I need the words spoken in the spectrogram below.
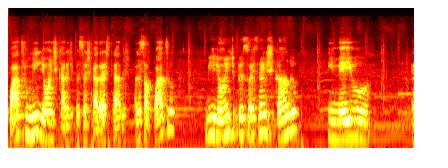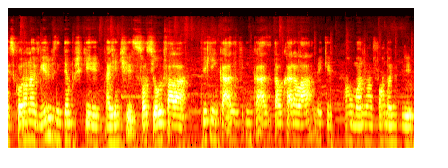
4 milhões, cara, de pessoas cadastradas. Olha só, 4 milhões de pessoas se arriscando em meio a esse coronavírus, em tempos que a gente só se ouve falar fica em casa, fica em casa, tá o cara lá meio que arrumando uma forma de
